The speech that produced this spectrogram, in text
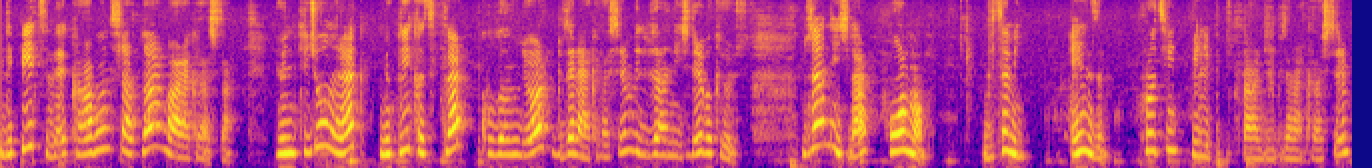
lipid ve karbonhidratlar var arkadaşlar. Yönetici olarak nükleik asitler kullanılıyor güzel arkadaşlarım ve düzenleyicilere bakıyoruz. Düzenleyiciler hormon, vitamin, enzim, protein ve lipidlerdir güzel arkadaşlarım.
